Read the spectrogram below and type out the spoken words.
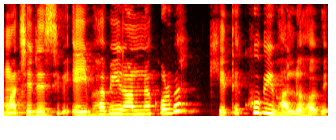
মাছের রেসিপি এইভাবেই রান্না করবে খেতে খুবই ভালো হবে।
